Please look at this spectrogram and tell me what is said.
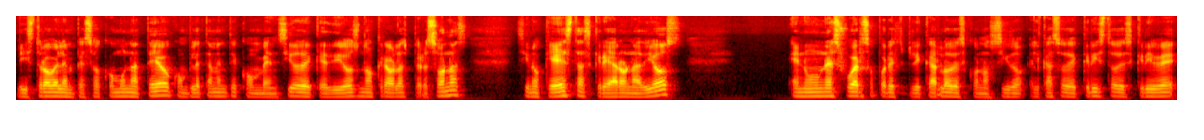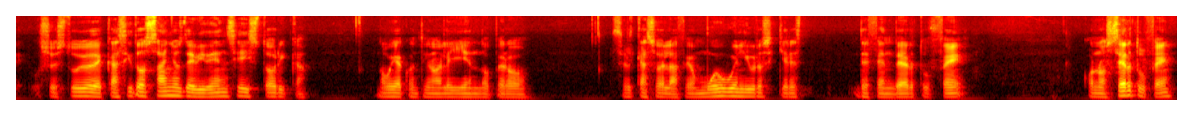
Listrobel empezó como un ateo, completamente convencido de que Dios no creó a las personas, sino que éstas crearon a Dios en un esfuerzo por explicar lo desconocido. El caso de Cristo describe su estudio de casi dos años de evidencia histórica. No voy a continuar leyendo, pero es el caso de la fe. Un muy buen libro si quieres defender tu fe, conocer tu fe.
